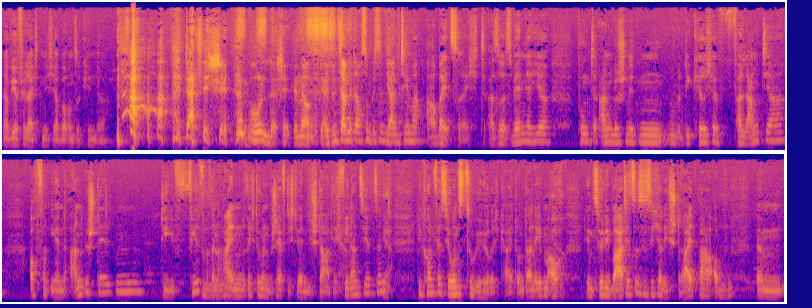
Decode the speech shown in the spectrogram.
na, wir vielleicht nicht, aber unsere Kinder. das ist schön. Wunderschön. Genau. Wir sind damit auch so ein bisschen ja. beim Thema Arbeitsrecht. Also es werden ja hier Punkte angeschnitten. Die Kirche verlangt ja auch von ihren Angestellten, die vielfach in mhm. Einrichtungen beschäftigt werden, die staatlich finanziert sind, ja. die Konfessionszugehörigkeit und dann eben auch ja. den Zölibat. Jetzt ist es sicherlich streitbar, ob mhm. ähm,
